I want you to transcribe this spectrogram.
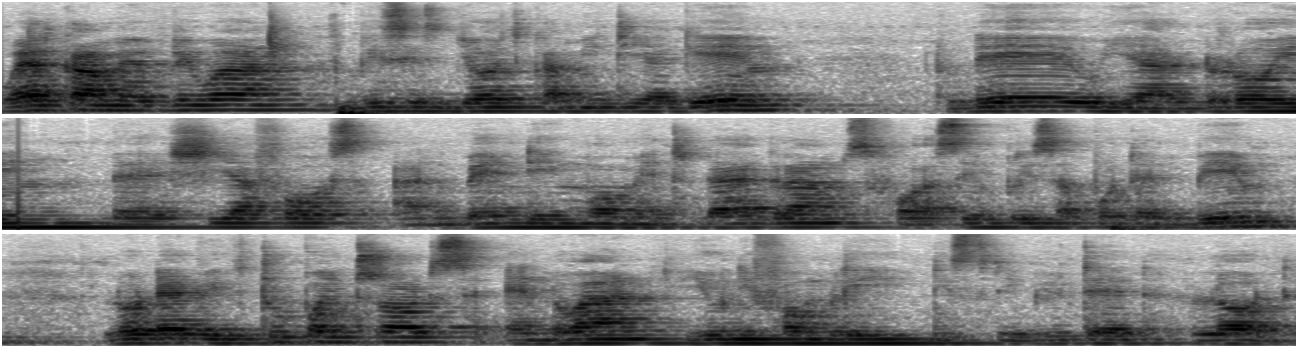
Welcome everyone, this is George Kamiti again. Today we are drawing the shear force and bending moment diagrams for a simply supported beam loaded with two point rods and one uniformly distributed load.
